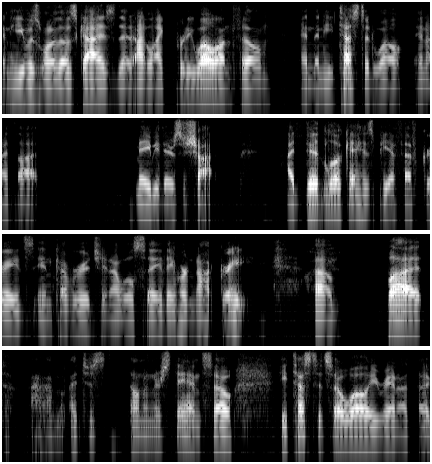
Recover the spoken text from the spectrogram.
and he was one of those guys that I liked pretty well on film, and then he tested well, and I thought maybe there's a shot. I did look at his PFF grades in coverage, and I will say they were not great. Um, but I, I just don't understand. So he tested so well. He ran a, a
